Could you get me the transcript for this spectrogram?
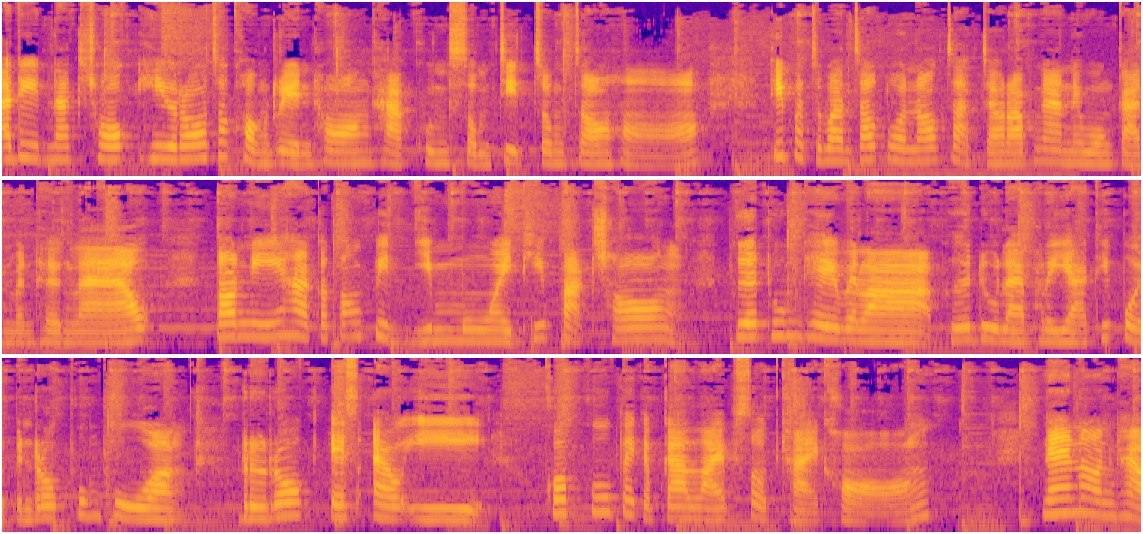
อดีตนักชกฮีโร่เจ้าของเหรียญทองค่ะ คุณสมจิตจงจอหอ ที่ปัจจุบันเจ้าตัวนอกจากจะรับงานในวงการบันเทิงแล้ว ตอนนี้ค่ะก็ต้องปิดยิมมวยที่ปากช่อง เพื่อทุ่มเทเวลาเพื่อดูแลภรรยาที่ป่วยเป็นโรคพุ่มพวงหรือโรค SLE ควบคู่ไปกับการไลฟ์สดขายของ แน่นอนค่ะ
